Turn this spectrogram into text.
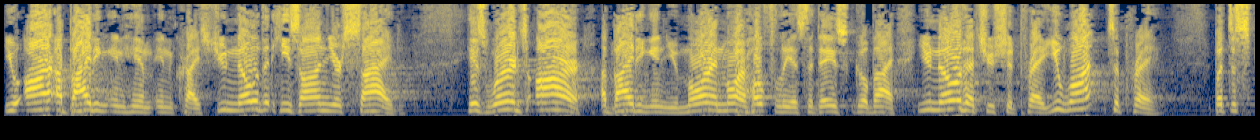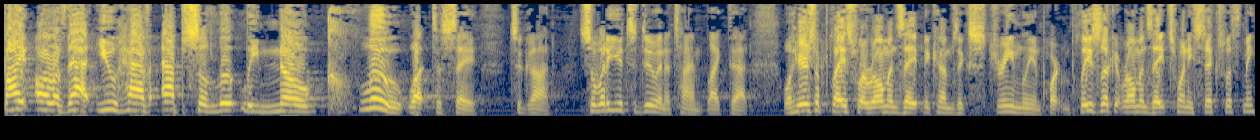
You are abiding in Him in Christ. You know that He's on your side. His words are abiding in you more and more, hopefully, as the days go by. You know that you should pray. You want to pray. But despite all of that, you have absolutely no clue what to say to God. So what are you to do in a time like that? Well, here's a place where Romans 8 becomes extremely important. Please look at Romans 8:26 with me.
